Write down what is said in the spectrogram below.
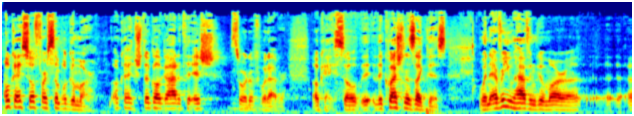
Okay, so for a simple Gemara. Okay, shtugal got it to ish, sort of, whatever. Okay, so the, the, question is like this. Whenever you have in Gemara uh,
